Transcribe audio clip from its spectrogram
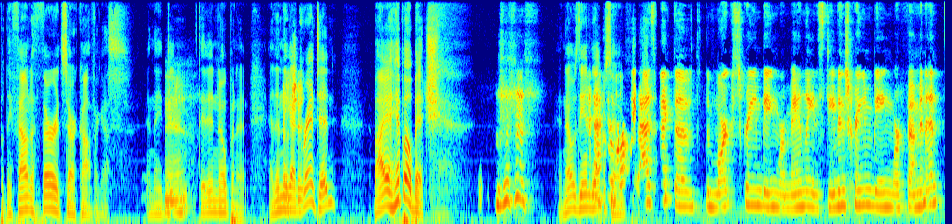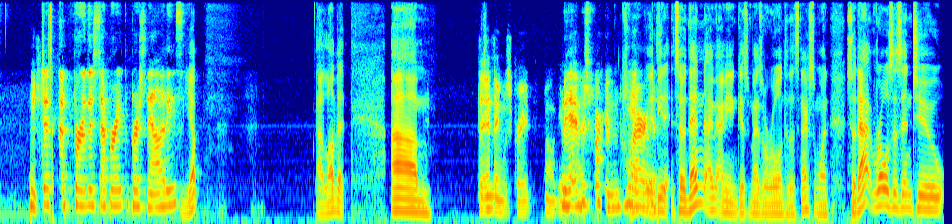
but they found a third sarcophagus, and they didn't Yeah. they didn't open it. And then they Oh, got shit. granted by a hippo bitch, and that was the end of the I episode. love the aspect of the Marc scream being more manly and Steven's scream being more feminine, just to further separate the personalities. Yep, I love it. Um, The ending was great. I'll Yeah, it was fucking really hilarious. beat it. So then, I I mean, I guess we might as well roll into this next one. So that rolls us into,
